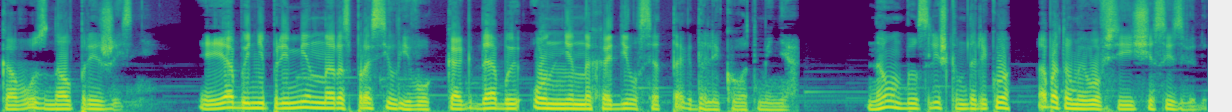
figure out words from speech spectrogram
кого знал при жизни. И я бы непременно расспросил его, когда бы он не находился так далеко от меня. Но он был слишком далеко, а потом и вовсе исчез из виду,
